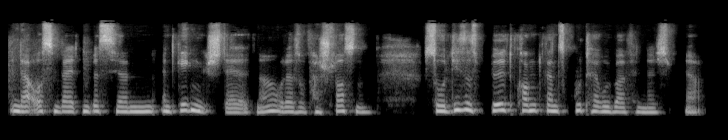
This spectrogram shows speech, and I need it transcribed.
in der Außenwelt ein bisschen entgegengestellt ne? oder so verschlossen. So dieses Bild kommt ganz gut herüber, finde ich. Ja,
